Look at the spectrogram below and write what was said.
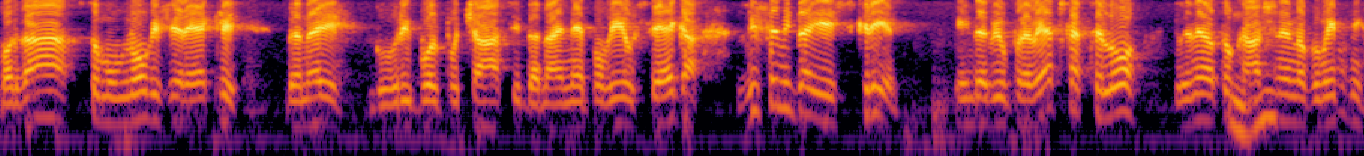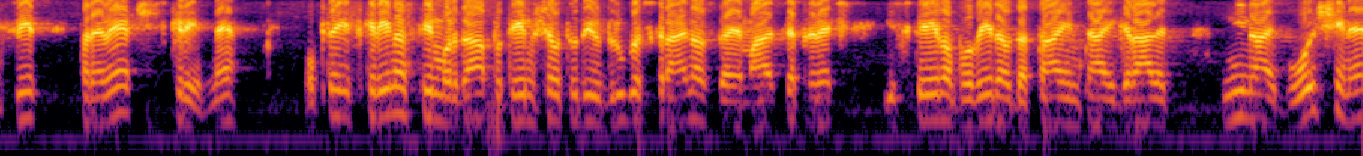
Morda so mu mnogi že rekli, da naj počasi, da naj ne pove vsega. Zdi se mi, da je iskren in da je bil prevečkrat celo, glede na to, mhm. kakšen je nogometni svet, preveč iskren. Ne? Ob tej iskrenosti je morda potem šel tudi v drugo skrajnost, da je malce preveč iskreno povedal, da ta in ta igralec ni najboljši. Ne?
